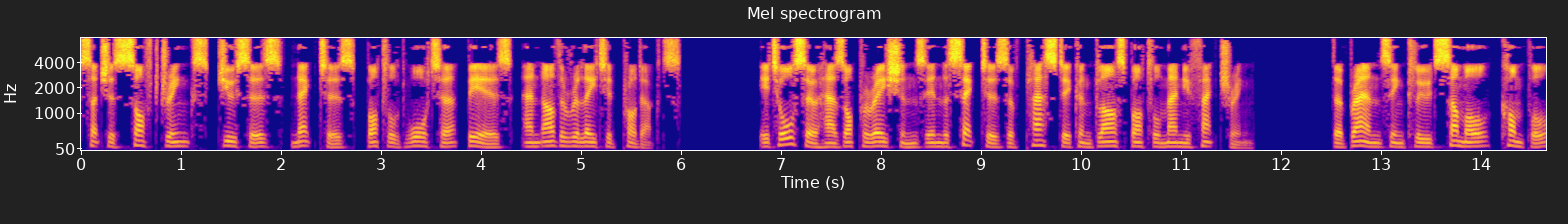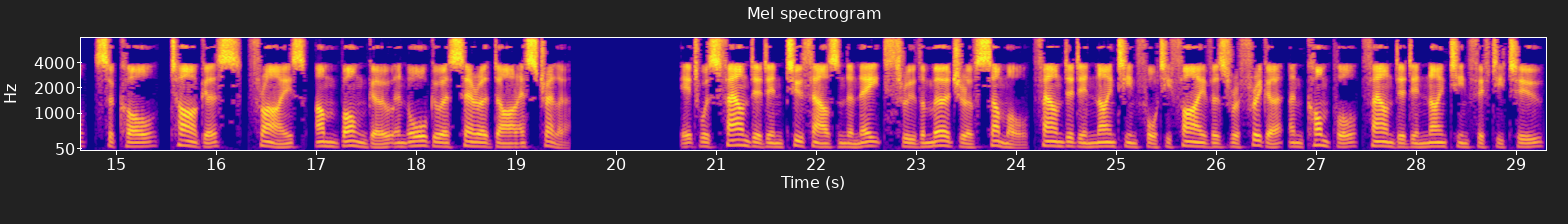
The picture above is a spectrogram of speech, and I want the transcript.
such as soft drinks, juices, nectars, bottled water, beers, and other related products. It also has operations in the sectors of plastic and glass bottle manufacturing. The brands include Sumol, Compal, Sacol, Tagus, Frize, Umbongo and Água Serra da Estrela. It was founded in 2008 through the merger of Sumol founded in 1945 as Refrigor and Compal founded in 1952,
